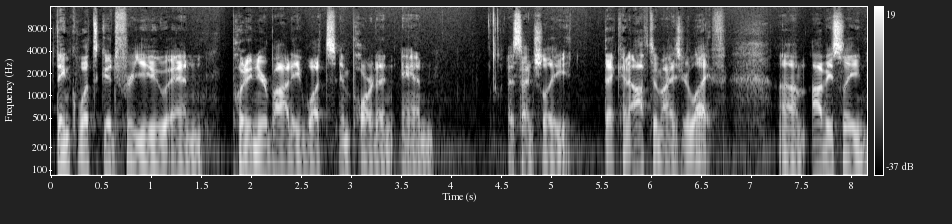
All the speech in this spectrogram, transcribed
think what's good for you and put in your body what's important and essentially that can optimize your life. Um, obviously,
